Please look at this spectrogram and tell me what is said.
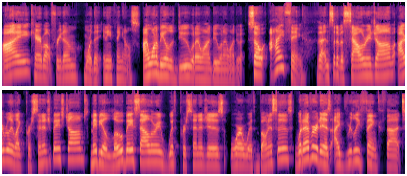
I care about freedom more than anything else. I want to be able to do what I want to do when I want to do it. So I think that instead of a salary job, I really like percentage based jobs, maybe a low base salary with percentages or with bonuses. Whatever it is, I really think that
